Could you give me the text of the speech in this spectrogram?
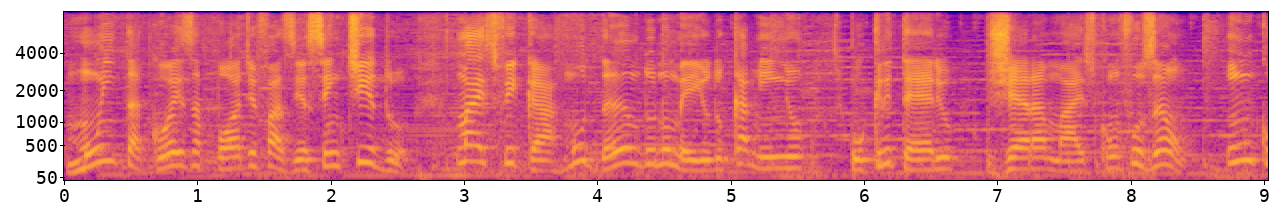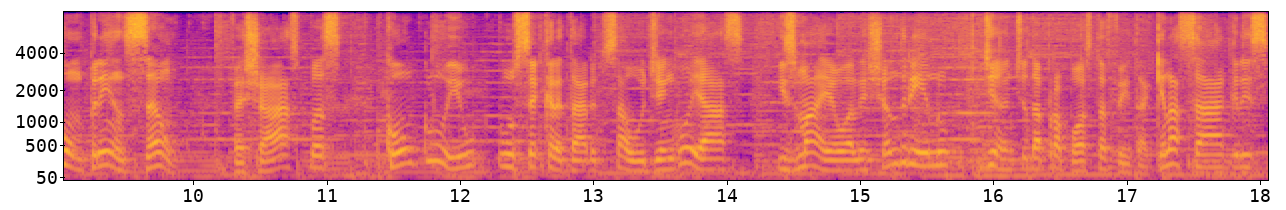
muita coisa pode fazer sentido, mas ficar mudando no meio do caminho, o critério gera mais confusão, incompreensão fecha aspas, concluiu o secretário de Saúde em Goiás, Ismael Alexandrino, diante da proposta feita aqui na Sagres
